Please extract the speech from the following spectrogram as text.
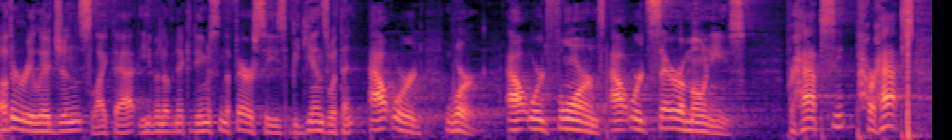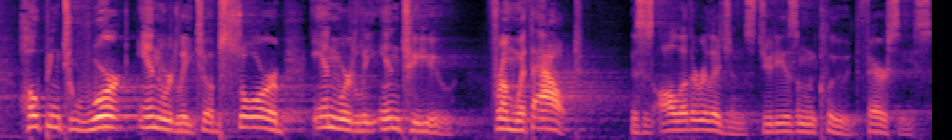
Other religions, like that, even of Nicodemus and the Pharisees, begins with an outward work, outward forms, outward ceremonies. Perhaps, perhaps hoping to work inwardly, to absorb inwardly into you from without. This is all other religions, Judaism include, the Pharisees.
